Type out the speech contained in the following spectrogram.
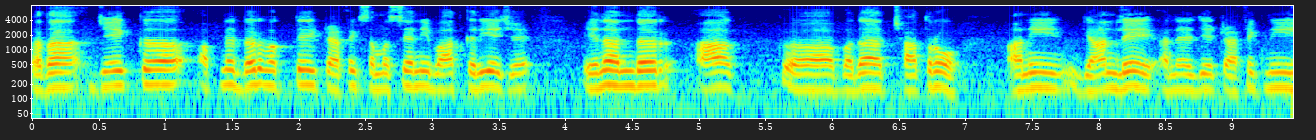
તથા જે એક આપણે દર વખતે ટ્રાફિક સમસ્યાની વાત કરીએ છીએ એના અંદર આ બધા છાત્રો આની જ્ઞાન લે અને જે ટ્રાફિકની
